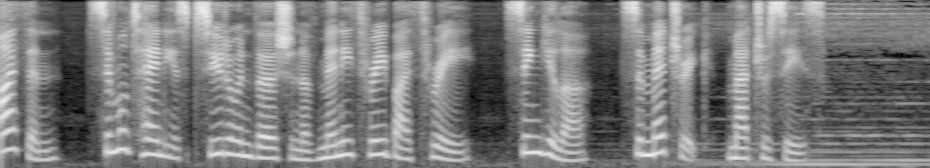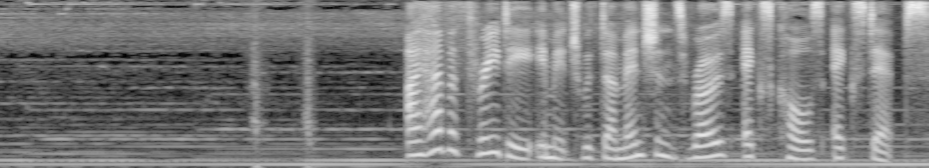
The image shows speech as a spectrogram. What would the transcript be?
Python, simultaneous pseudo-inversion of many 3x3, singular, symmetric, matrices. I have a 3D image with dimensions rows x cols x depths.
